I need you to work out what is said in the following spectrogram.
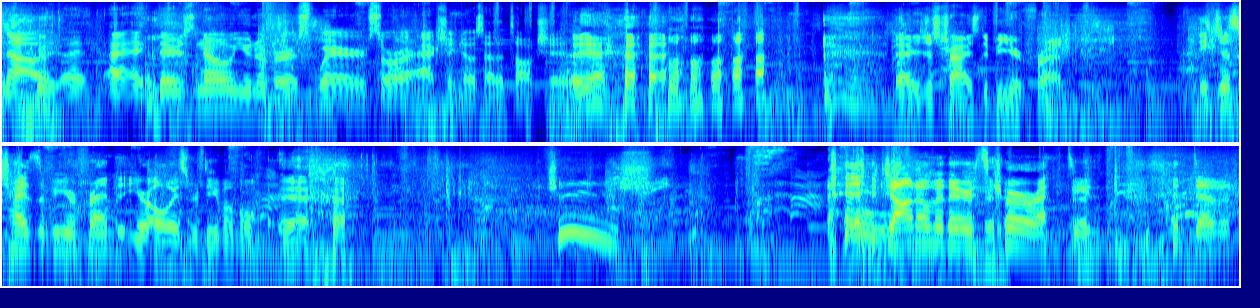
no, I, I, there's no universe where Sora actually knows how to talk shit. Yeah. yeah, he just tries to be your friend. He just tries to be your friend. You're always redeemable. Yeah. Sheesh. John over there is correcting Devin.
